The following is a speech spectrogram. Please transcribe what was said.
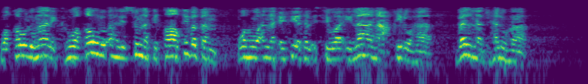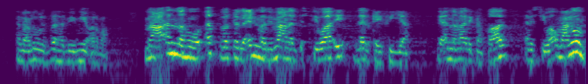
وقول مالك هو قول أهل السنة قاطبة وهو أن كيفية الاستواء لا نعقلها بل نجهلها. المعلول الذهبي 104 مع أنه أثبت العلم بمعنى الاستواء لا الكيفية لأن مالكا قال الاستواء معلوم.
